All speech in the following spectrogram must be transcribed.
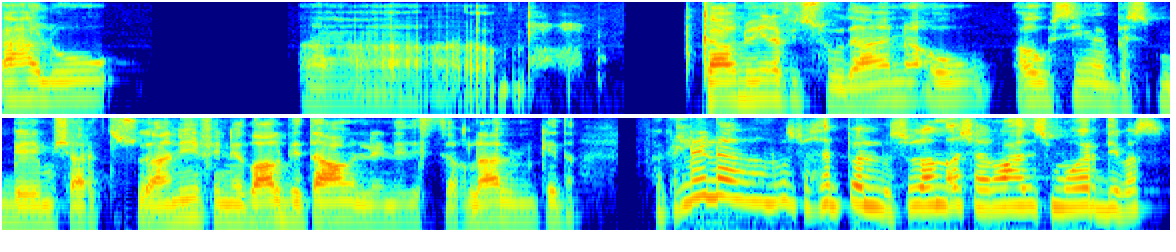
أهله آه كانوا هنا في السودان أو أو سمع بمشاركة السودانيين في النضال بتاعهم لأن الاستغلال ومن كده. فقال لي لا أنا بس بحب السودان عشان واحد اسمه وردي بس.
